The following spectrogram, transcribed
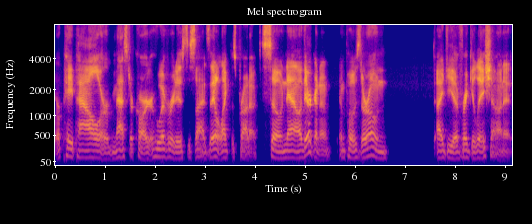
or PayPal or Mastercard or whoever it is decides they don't like this product, so now they're going to impose their own idea of regulation on it.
